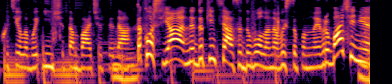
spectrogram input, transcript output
хотіла би інші там бачити. Да. Також я не до кінця задоволена виступом на Євробаченні.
